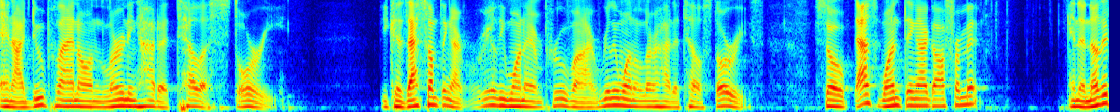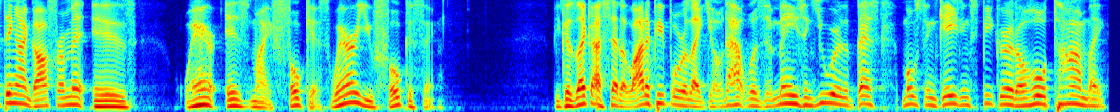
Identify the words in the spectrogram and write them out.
And I do plan on learning how to tell a story because that's something I really want to improve on. I really want to learn how to tell stories. So that's one thing I got from it. And another thing I got from it is where is my focus? Where are you focusing? Because, like I said, a lot of people were like, yo, that was amazing. You were the best, most engaging speaker the whole time. Like,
